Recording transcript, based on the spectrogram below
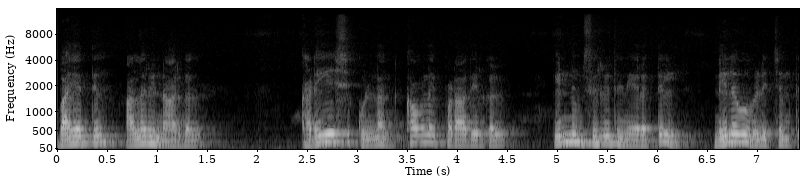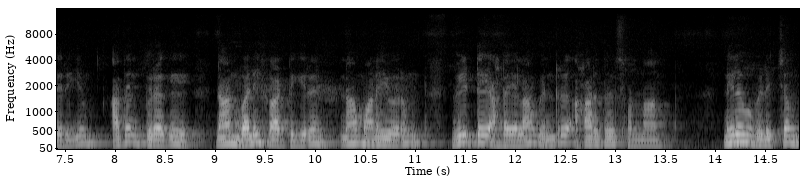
பயத்தில் அலறினார்கள். கடைசி குள்ளன் கவலைப்படாதீர்கள். இன்னும் சிறிது நேரத்தில் நிலவு வெளிச்சம் தெரியும். அதன் பிறகு நான் வழிகாட்டுகிறேன் நாம் அனைவரும் வீட்டை அடையலாம் என்று ஆறுதல் சொன்னான். நிலவு வெளிச்சம்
